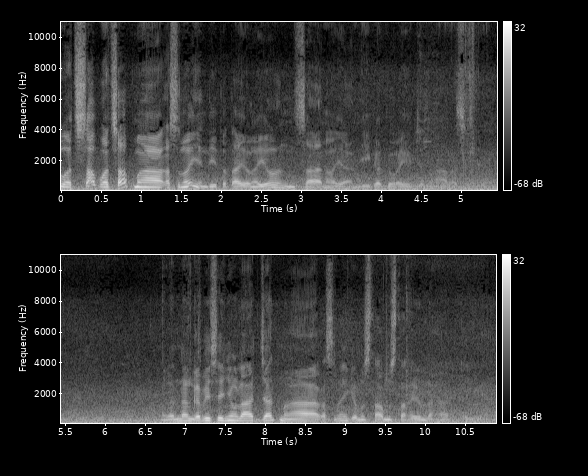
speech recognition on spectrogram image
What's up, what's up mga kasunoy? Dito tayo ngayon sa ano yan, ikot ko kayo dyan mga kasunoy. Magandang gabi sa inyong lahat dyan mga kasunoy. Kamusta, kamusta kayong lahat? Ayan.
